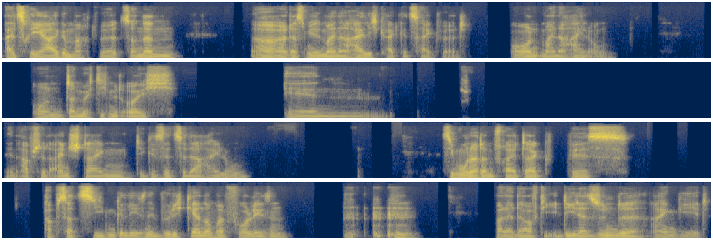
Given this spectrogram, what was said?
als real gemacht wird, sondern äh, dass mir meine Heiligkeit gezeigt wird und meine Heilung. Und dann möchte ich mit euch in den Abschnitt einsteigen, die Gesetze der Heilung. Simon hat am Freitag bis Absatz 7 gelesen, den würde ich gerne nochmal vorlesen, weil er da auf die Idee der Sünde eingeht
